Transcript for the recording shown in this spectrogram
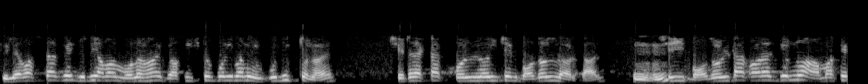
সিলেবাসটাকে যদি আমার মনে হয় যথেষ্ট পরিমাণে উপযুক্ত নয় সেটার একটা খোল নলচের বদল দরকার। সেই বদলটা করার জন্য আমাকে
